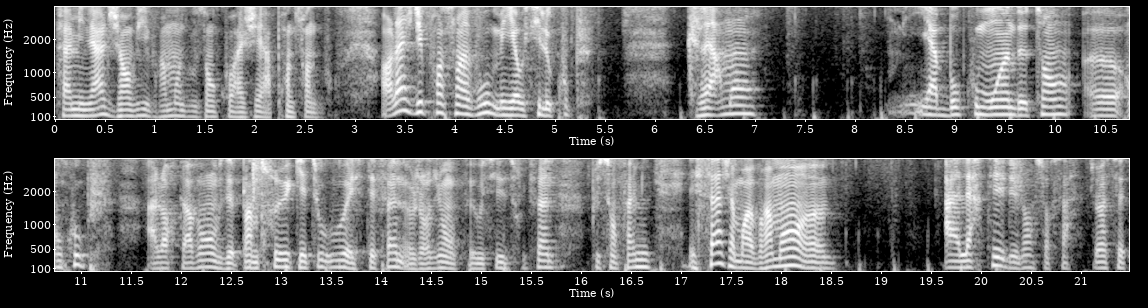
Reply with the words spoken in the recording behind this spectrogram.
familial, j'ai envie vraiment de vous encourager à prendre soin de vous. Alors là, je dis prendre soin de vous, mais il y a aussi le couple. Clairement, il y a beaucoup moins de temps euh, en couple. Alors qu'avant, on faisait plein de trucs et tout, et Stéphane, aujourd'hui, on fait aussi des trucs fun, plus en famille. Et ça, j'aimerais vraiment euh, alerter les gens sur ça. Tu vois, c'est,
